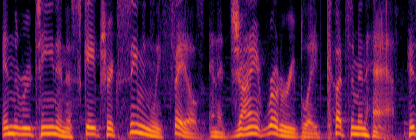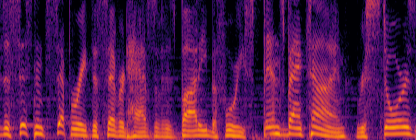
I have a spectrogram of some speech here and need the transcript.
In the routine, an escape trick seemingly fails, and a giant rotary blade cuts him in half. His assistants separate the severed halves of his body before he spins back time, restores,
